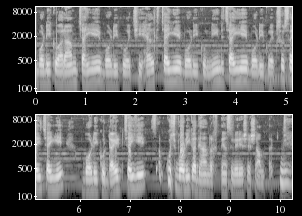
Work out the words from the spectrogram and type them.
बॉडी को आराम चाहिए बॉडी को अच्छी हेल्थ चाहिए बॉडी को नींद चाहिए बॉडी को एक्सरसाइज चाहिए बॉडी को डाइट चाहिए सब कुछ बॉडी का ध्यान रखते हैं सवेरे से शाम तक।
